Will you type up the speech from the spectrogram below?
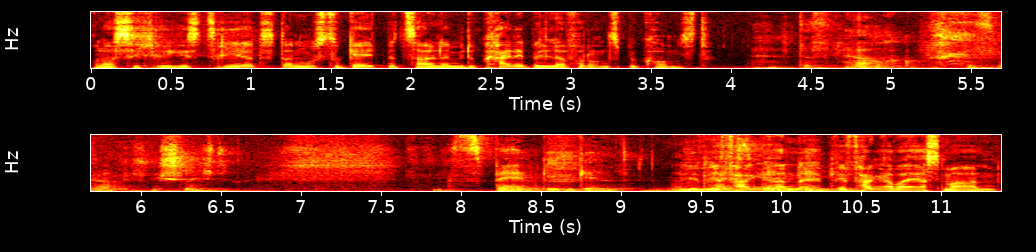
und hast dich registriert, dann musst du Geld bezahlen, damit du keine Bilder von uns bekommst. Das wäre auch gut. Das wäre nicht schlecht. Spam gegen Geld. Also wir, wir fangen an, wir fangen aber erstmal an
